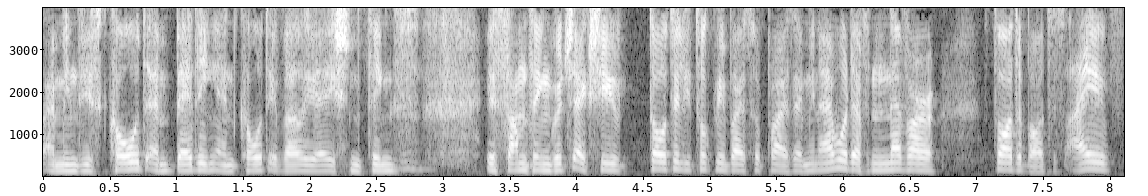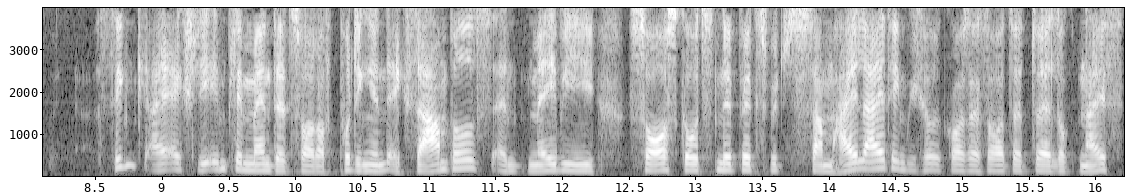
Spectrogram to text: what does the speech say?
I mean, these code embedding and code evaluation things mm-hmm. is something which actually totally took me by surprise. I mean, I would have never thought about this. I think I actually implemented sort of putting in examples and maybe source code snippets with some highlighting because I thought that uh, looked nice.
